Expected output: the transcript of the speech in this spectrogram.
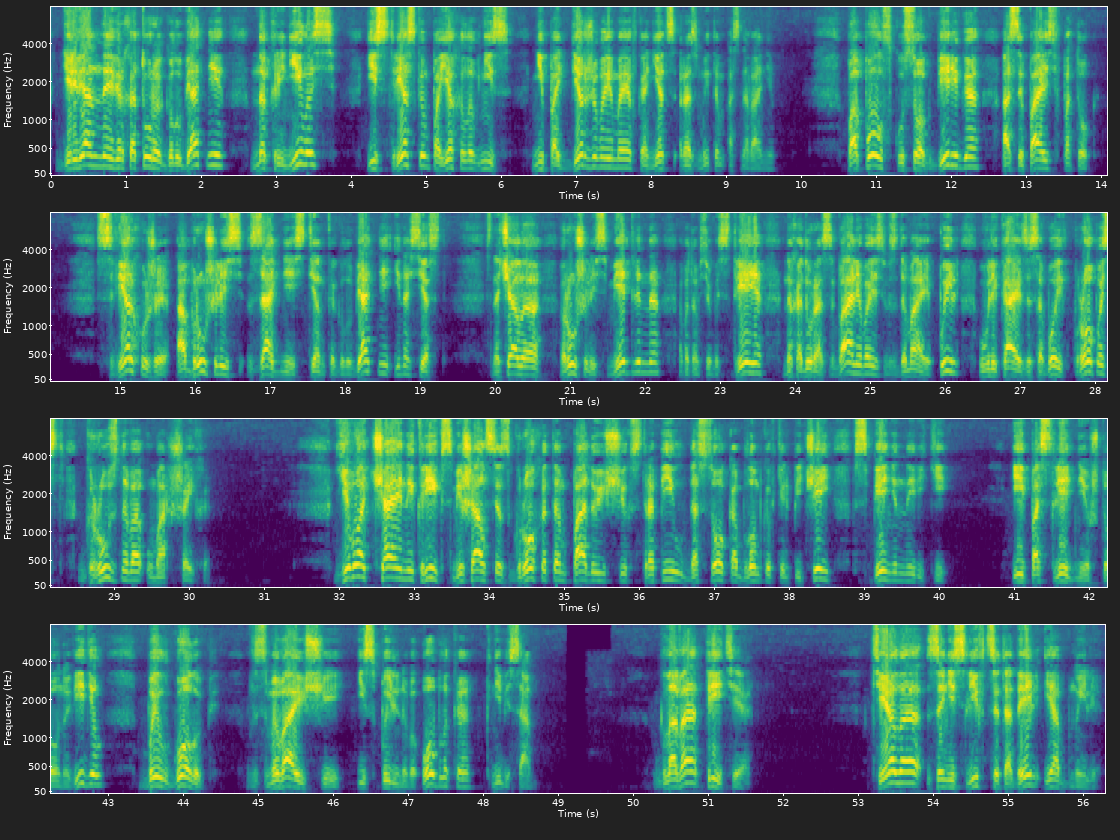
деревянная верхотура голубятни накренилась и с треском поехала вниз, не поддерживаемая в конец размытым основанием. Пополз кусок берега, осыпаясь в поток. Сверху же обрушились задняя стенка голубятни и насест, Сначала рушились медленно, а потом все быстрее, на ходу разваливаясь, вздымая пыль, увлекая за собой в пропасть грузного умар-шейха. Его отчаянный крик смешался с грохотом падающих стропил, досок, обломков кирпичей вспененной реки. И последнее, что он увидел, был голубь, взмывающий из пыльного облака к небесам. Глава третья. Тело занесли в цитадель и обмыли.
